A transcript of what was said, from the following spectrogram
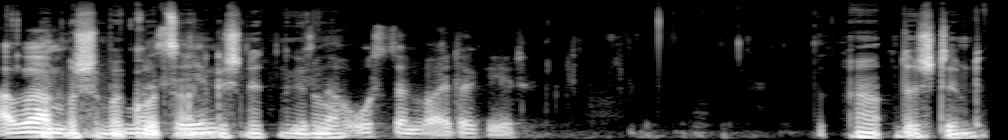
Aber Hat man schon mal kurz sehen, angeschnitten, genau. nach Ostern weitergeht. Ja, das stimmt.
